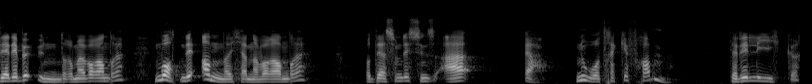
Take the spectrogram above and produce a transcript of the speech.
det de beundrer med hverandre, måten de anerkjenner hverandre, og det som de syns er ja, noe å trekke fram. Det de liker.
